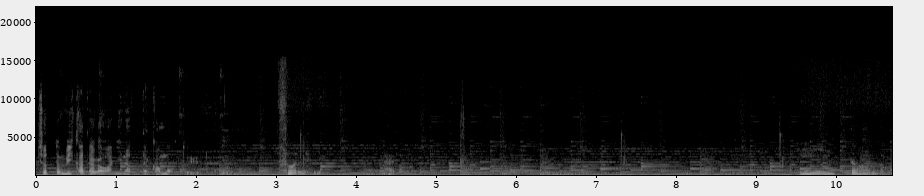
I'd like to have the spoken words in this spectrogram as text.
ちょっと味方側になったかもというとこそうですね。ろ。はい。えー、っと、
